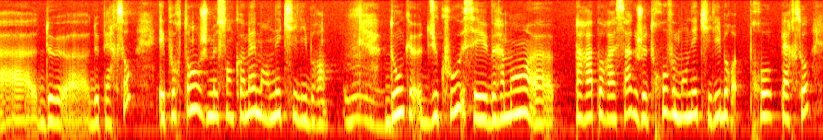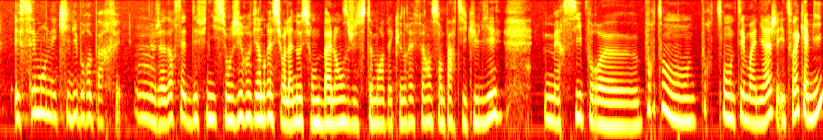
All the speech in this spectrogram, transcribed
euh, de, euh, de, perso, et pourtant je me sens quand même en équilibre. Mmh. Donc du coup, c'est vraiment par rapport à ça que je trouve mon équilibre pro-perso, et c'est mon équilibre parfait. Mmh, j'adore cette définition. J'y reviendrai sur la notion de balance, justement, avec une référence en particulier. Merci pour, pour, ton, pour ton témoignage. Et toi, Camille?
